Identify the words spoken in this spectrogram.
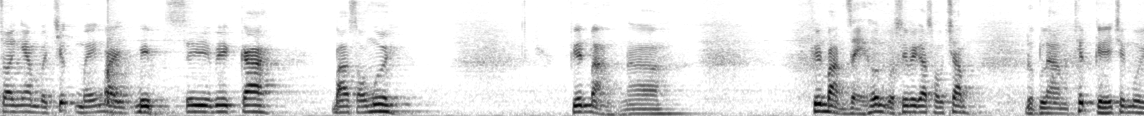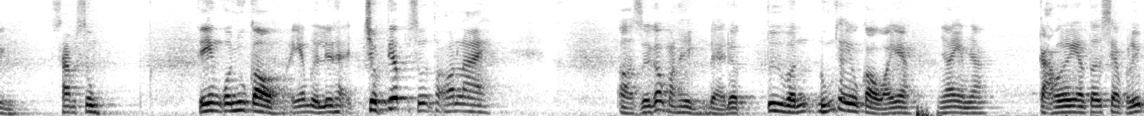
cho anh em về chiếc máy đánh bài bịp CVK 360 phiên bản à, phiên bản rẻ hơn của CVK 600 được làm thiết kế trên mô hình Samsung. Thì em có nhu cầu anh em được liên hệ trực tiếp số điện thoại hotline ở dưới góc màn hình để được tư vấn đúng theo yêu cầu của anh em nha anh em nha. Cảm ơn anh em đã xem clip.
